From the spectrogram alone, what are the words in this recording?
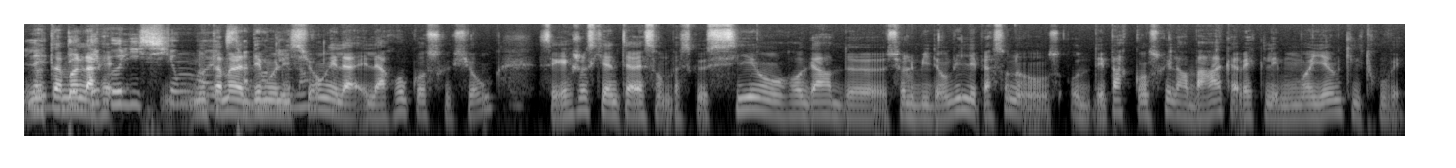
notamment, la, démolition, notamment la démolition et la, et la, reconstruction, c'est quelque chose qui est intéressant parce que si on regarde euh, sur le bidonville, les personnes ont au départ construit leur baraque avec les moyens qu'ils trouvaient.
